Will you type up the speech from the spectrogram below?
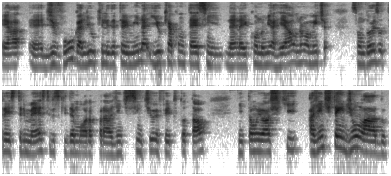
é, é, divulga ali, o que ele determina e o que acontece né, na economia real. Normalmente são dois ou três trimestres que demora para a gente sentir o efeito total. Então eu acho que a gente tem de um lado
